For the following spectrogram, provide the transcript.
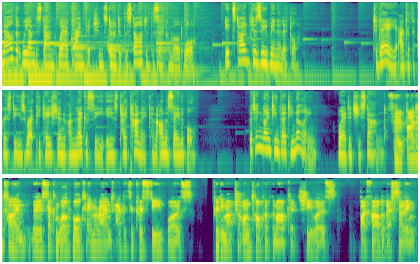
Now that we understand where crime fiction stood at the start of the Second World War, it's time to zoom in a little. Today, Agatha Christie's reputation and legacy is titanic and unassailable. But in 1939, where did she stand? So, by the time the Second World War came around, Agatha Christie was pretty much on top of the market. She was by far the best selling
